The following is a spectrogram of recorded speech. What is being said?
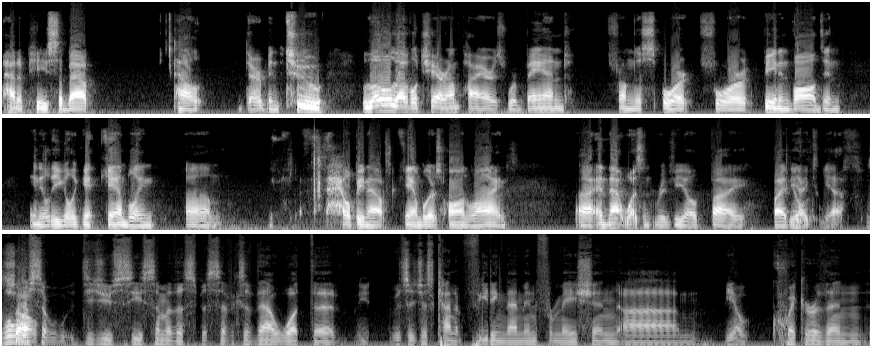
had a piece about how there have been two low-level chair umpires were banned from the sport for being involved in in illegal gambling, um, helping out gamblers online, uh, and that wasn't revealed by by the know, ITF. so, so, did you see some of the specifics of that? What the was it just kind of feeding them information, um, you know, quicker than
